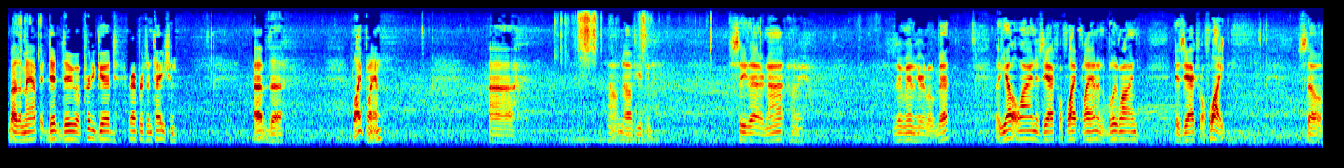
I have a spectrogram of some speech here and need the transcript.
by the map, it did do a pretty good representation of the flight plan. Uh, I don't know if you can see that or not. Let me zoom in here a little bit. The yellow line is the actual flight plan and the blue line is the actual flight. So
